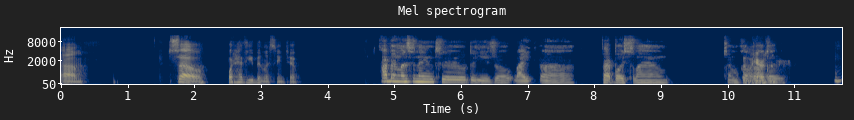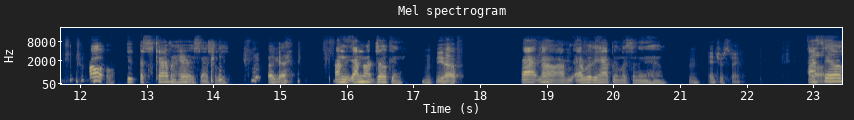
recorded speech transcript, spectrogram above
Um so what have you been listening to? I've been listening to the usual, like uh Fatboy Slim, Chemical Calvin Harrison? Brothers. Oh, yes, Calvin Harris, actually. Okay. I'm I'm not joking. You have? Uh, no, I, I really have been listening to him. Hmm, Interesting. I Uh, feel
